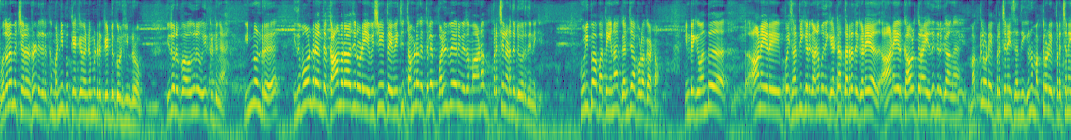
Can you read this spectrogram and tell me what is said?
முதலமைச்சர்கள் இதற்கு மன்னிப்பு கேட்க வேண்டும் என்று கேட்டுக்கொள்கின்றோம். இது ஒரு இது ஒரு இருக்கட்டுங்க. இன்னொன்று இது போன்ற இந்த காமராஜருடைய விஷயத்தை வைத்து தமிழகத்தில் பல்வேறு விதமான பிரச்சனை நடந்துட்டு வருது இன்றைக்கி குறிப்பாக பார்த்தீங்கன்னா கஞ்சா புழக்காட்டம். இன்றைக்கு வந்து ஆணையரை போய் சந்திக்கிறதுக்கு அனுமதி கேட்டால் தர்றது கிடையாது. ஆணையர் காவல்துறை எதுக்கு இருக்காங்க? மக்களுடைய பிரச்சனை சந்திக்கணும் மக்களுடைய பிரச்சனை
